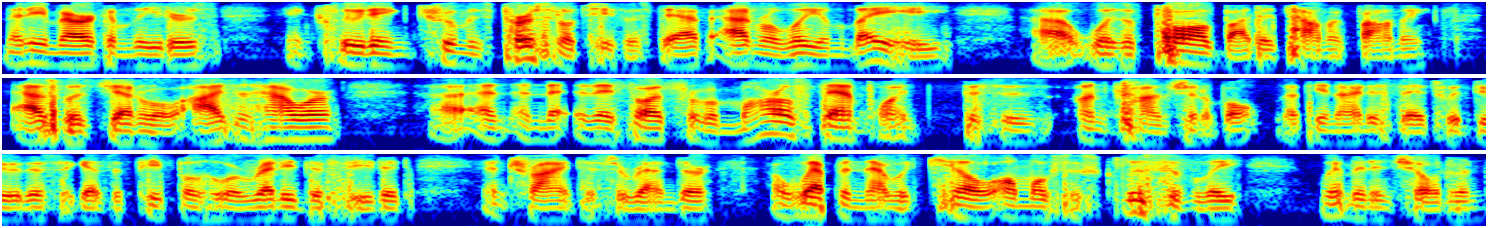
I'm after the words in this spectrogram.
Many American leaders, including Truman's personal chief of staff, Admiral William Leahy, uh, was appalled by the atomic bombing, as was General Eisenhower, uh, and, and they thought from a moral standpoint, this is unconscionable that the United States would do this against a people who were already defeated and trying to surrender, a weapon that would kill almost exclusively women and children.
